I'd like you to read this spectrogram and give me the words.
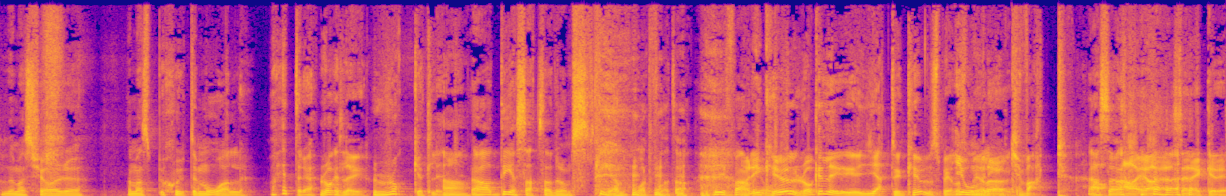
När man kör, när man skjuter mål. Vad heter det? Rocket League. Rocket League. Ja. Ja, det satsade de stenhårt på att ta. Fy fan, Ja, det är jo. kul. Rocket League är jättekul spel att Jo, men det spela. är en kvart. Alltså, Ja, ja, ja, sen räcker det.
